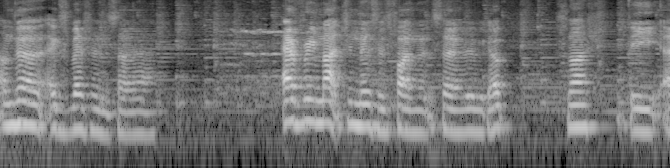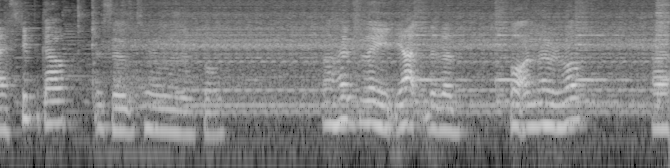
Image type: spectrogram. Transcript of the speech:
I'm doing exhibition, so yeah. Every match in this is five minutes, so here we go. Smash the uh, super girl. Let's do two. Well, hopefully, yeah, there's a bottom there as well. Uh,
